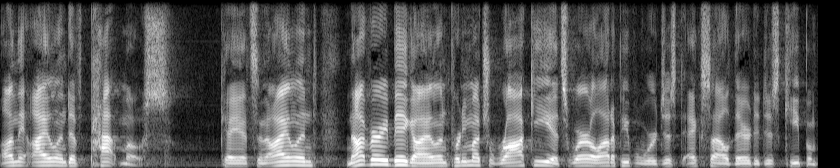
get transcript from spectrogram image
on the island of Patmos. Okay, it's an island, not very big island, pretty much rocky. It's where a lot of people were just exiled there to just keep them.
